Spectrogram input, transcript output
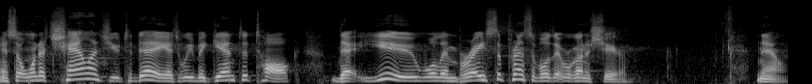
And so I want to challenge you today as we begin to talk that you will embrace the principles that we're going to share. Now,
